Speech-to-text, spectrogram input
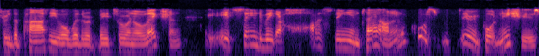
through the party or whether it be through an election, it seemed to be the hottest thing in town, and of course, very important issues.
